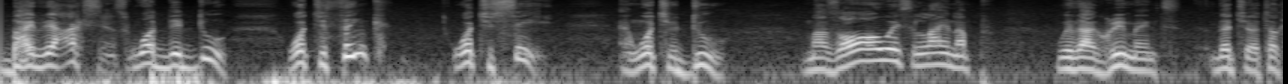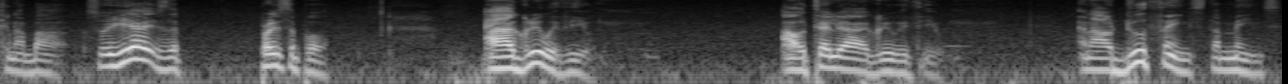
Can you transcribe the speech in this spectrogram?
By their actions, what they do, what you think, what you say, and what you do must always line up with the agreement that you're talking about. So here is the principle. I agree with you. I'll tell you I agree with you. And I'll do things that means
